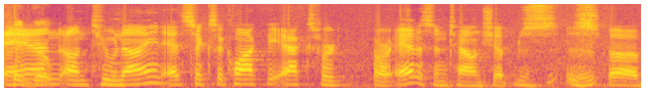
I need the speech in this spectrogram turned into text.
And on 2 9 at 6 o'clock, the Oxford or Addison Township z- z- uh,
